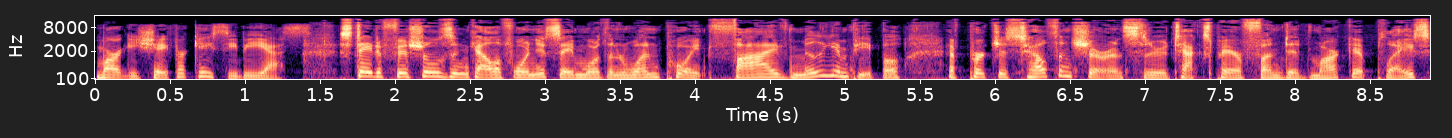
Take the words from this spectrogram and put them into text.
Margie Schaefer, KCBS. State officials in California say more than 1.5 million people have purchased health insurance through a taxpayer funded marketplace.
